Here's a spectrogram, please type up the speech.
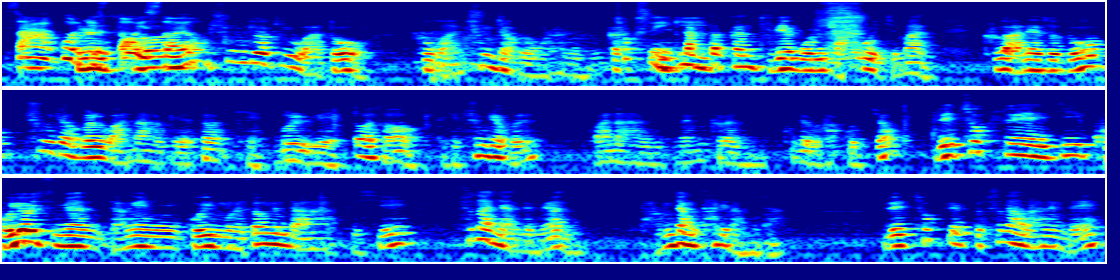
싸고 이렇게 그래서 떠 있어요. 충격이 와도 그 완충 작용을 하는 그러니까 척수액이? 이 딱딱한 두개골이 막고 있지만 그 안에서도 충격을 완화하기 위해서 이렇게 물 위에 떠서 되게 충격을 완화하는 그런 구조를 갖고 있죠. 뇌척수액이 고여 있으면 당연히 고인물을 썩는다 하듯이 순환이 안 되면 당장 탈이 납니다. 뇌척수액도 순환을 하는데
